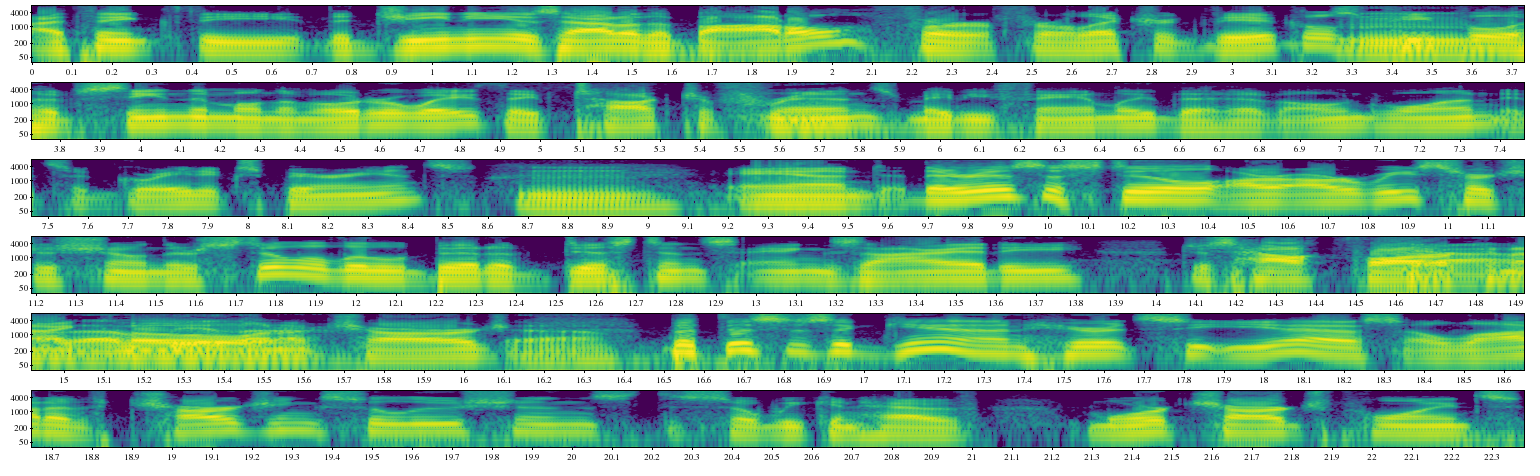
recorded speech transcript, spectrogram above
I think the, the genie is out of the bottle for, for electric vehicles. Mm. People have seen them on the motorways. They've talked to friends, mm. maybe family that have owned one. It's a great experience. Mm. And there is a still, our, our research has shown there's still a little bit of distance anxiety. Just how far yeah, can I go on a charge? Yeah. But this is, again, here at CES, a lot of charging solutions so we can have more charge points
